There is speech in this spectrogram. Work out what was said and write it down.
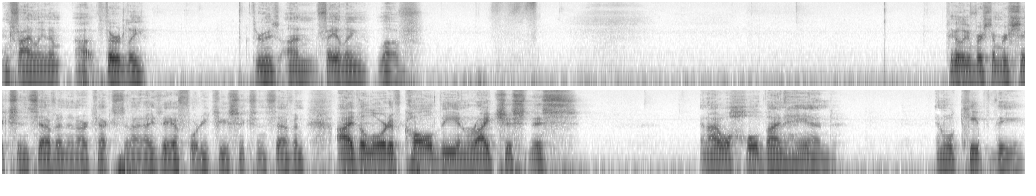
and finally, uh, thirdly, through his unfailing love. Take a look at verse number 6 and 7 in our text tonight, Isaiah 42, 6 and 7. I, the Lord, have called thee in righteousness, and I will hold thine hand, and will keep thee,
